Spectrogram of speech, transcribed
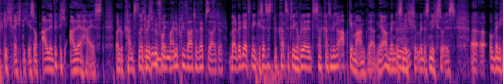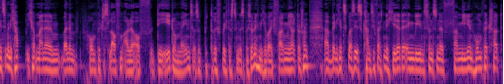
wirklich rechtlich ist, ob alle wirklich alle heißt, weil du kannst also natürlich im Sinne von wenn, meine private Webseite. Weil wenn du jetzt mit Gesetz hast, du kannst natürlich auch wieder das kannst natürlich auch abgemahnt werden, ja, wenn das mhm. nicht wenn das nicht so ist. Äh, und wenn ich jetzt ich habe ich habe meine meine Homepages laufen alle auf de Domains, also betrifft mich das zumindest persönlich nicht, aber ich frage mich halt dann schon, äh, wenn ich jetzt quasi es kann sich vielleicht nicht jeder, der irgendwie so eine Familien Homepage hat,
